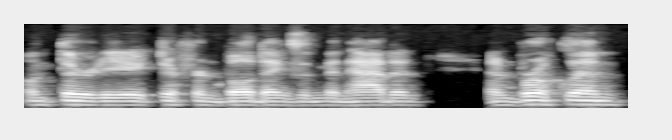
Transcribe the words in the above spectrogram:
on 38 different buildings in Manhattan and Brooklyn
